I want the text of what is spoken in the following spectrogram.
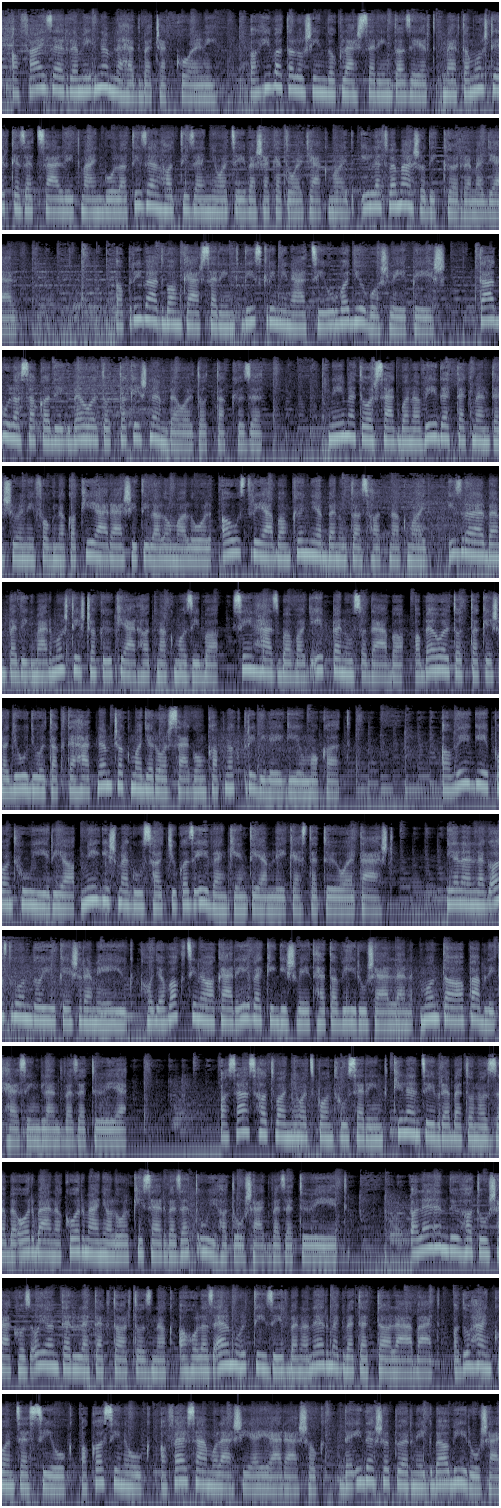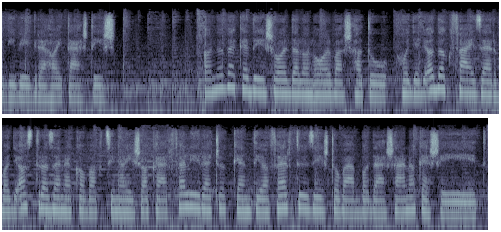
A Pfizerre még nem lehet becsekkolni. A hivatalos indoklás szerint azért, mert a most érkezett szállítmányból a 16-18 éveseket oltják majd, illetve második körre megy el. A privát bankár szerint diszkrimináció vagy jogos lépés. Tágul a szakadék beoltottak és nem beoltottak között. Németországban a védettek mentesülni fognak a kiárási tilalom alól, Ausztriában könnyebben utazhatnak majd, Izraelben pedig már most is csak ők járhatnak moziba, színházba vagy éppen úszodába, a beoltottak és a gyógyultak tehát nem csak Magyarországon kapnak privilégiumokat. A vg.hu írja, mégis megúszhatjuk az évenkénti emlékeztető oltást. Jelenleg azt gondoljuk és reméljük, hogy a vakcina akár évekig is védhet a vírus ellen, mondta a Public Health England vezetője. A 168.20 szerint 9 évre betonozza be Orbán a kormány alól kiszervezett új hatóság vezetőjét. A leendő hatósághoz olyan területek tartoznak, ahol az elmúlt 10 évben a NER megvetette a lábát, a dohánykoncesziók, a kaszinók, a felszámolási eljárások, de ide söpörnék be a bírósági végrehajtást is. A növekedés oldalon olvasható, hogy egy adag Pfizer vagy AstraZeneca vakcina is akár felére csökkenti a fertőzés továbbadásának esélyét.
